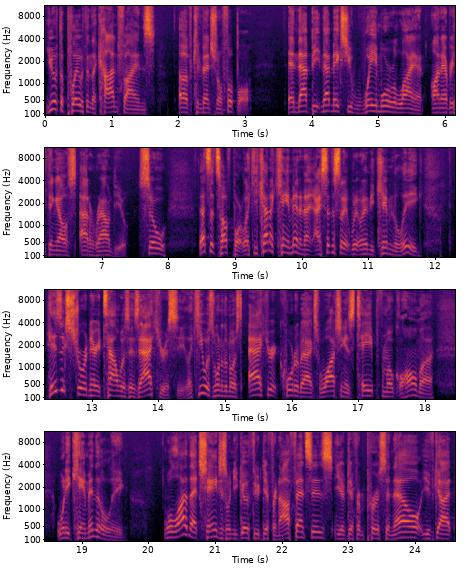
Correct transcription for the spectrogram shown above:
you have to play within the confines of conventional football. And that be, that makes you way more reliant on everything else out around you. So that's the tough part. Like he kind of came in, and I, I said this when he came in the league his extraordinary talent was his accuracy. Like he was one of the most accurate quarterbacks watching his tape from Oklahoma when he came into the league. Well, a lot of that changes when you go through different offenses, you have different personnel, you've got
